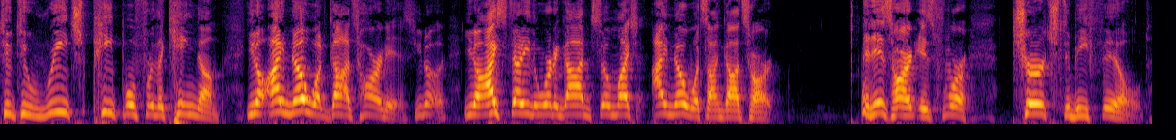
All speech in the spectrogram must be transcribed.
to, to reach people for the kingdom. You know, I know what God's heart is. You know, you know, I study the Word of God so much, I know what's on God's heart. And His heart is for church to be filled.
